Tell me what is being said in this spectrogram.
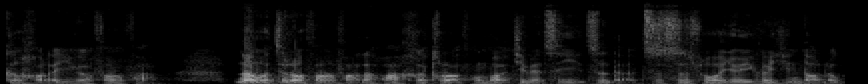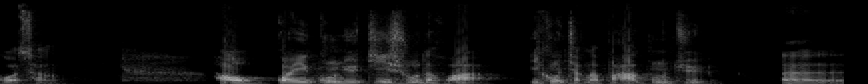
更好的一个方法。那么这种方法的话和头脑风暴基本是一致的，只是说有一个引导的过程。好，关于工具技术的话，一共讲了八个工具。呃，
